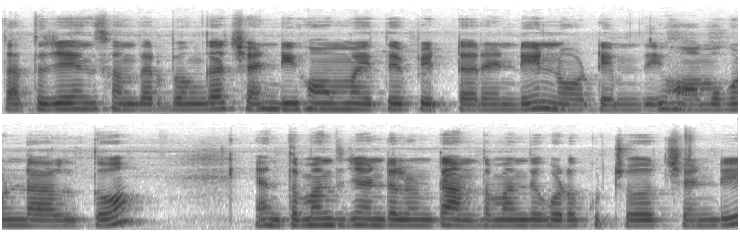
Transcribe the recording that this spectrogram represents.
దత్త జయంతి సందర్భంగా చండీ హోమం అయితే పెట్టారండి. నూట ఎనిమిది హోమగుండాలతో ఎంతమంది జంటలు ఉంటే అంతమంది కూడా కూర్చోవచ్చండి.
